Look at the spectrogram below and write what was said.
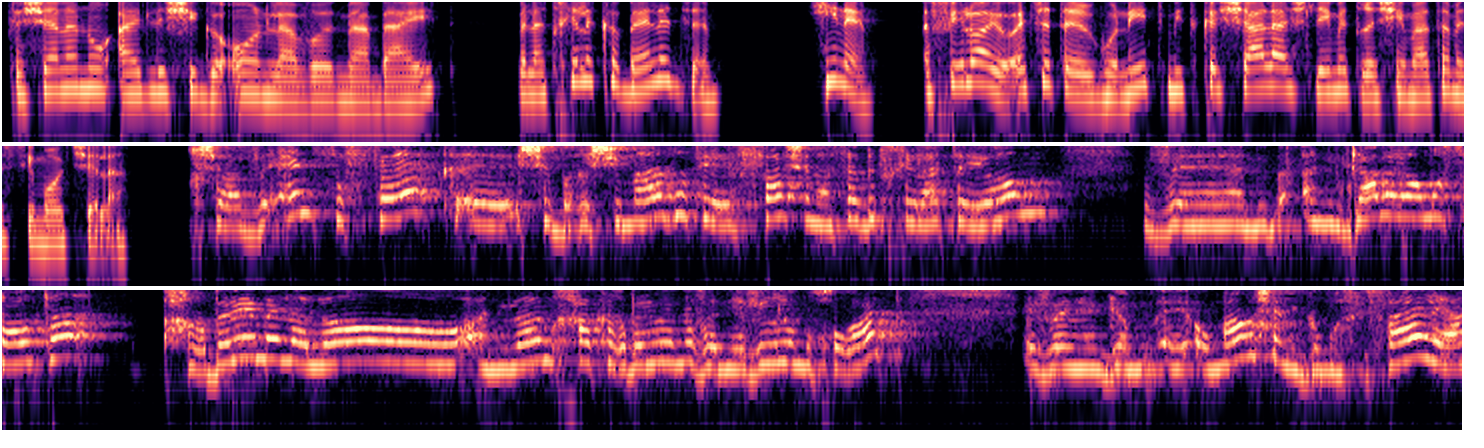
קשה לנו עד לשיגעון לעבוד מהבית, ולהתחיל לקבל את זה. הנה, אפילו היועצת הארגונית מתקשה להשלים את רשימת המשימות שלה. עכשיו, אין ספק אה, שברשימה הזאת היפה שנעשה בתחילת היום, ואני גם היום עושה אותה, הרבה ממנה לא, אני לא אמחק הרבה ממנה ואני אעביר למחרת, ואני גם אה, אומר שאני גם מוסיפה עליה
